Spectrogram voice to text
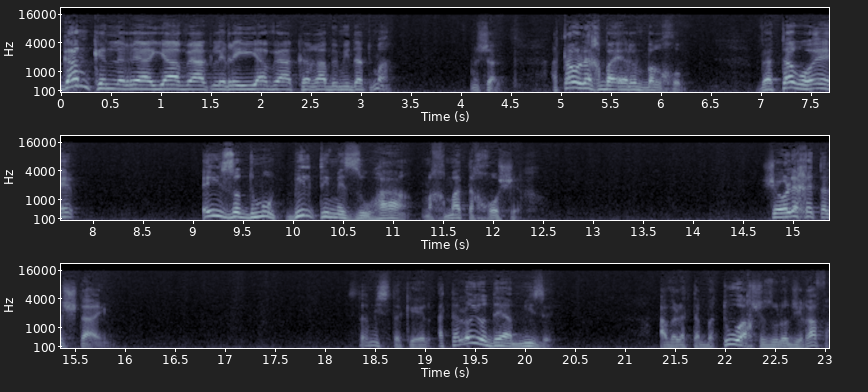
גם כן לראייה, וה... לראייה והכרה במידת מה. למשל, אתה הולך בערב ברחוב, ואתה רואה איזו דמות בלתי מזוהה מחמת החושך, שהולכת על שתיים. אז אתה מסתכל, אתה לא יודע מי זה, אבל אתה בטוח שזו לא ג'ירפה.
